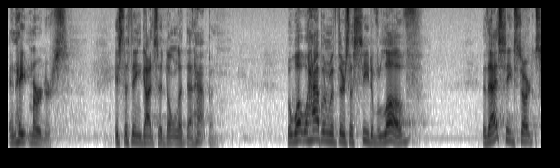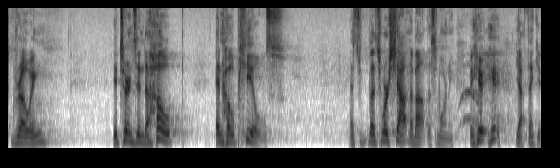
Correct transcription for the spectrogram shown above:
and hate murders. It's the thing God said, don't let that happen. But what will happen if there's a seed of love? That seed starts growing, it turns into hope, and hope heals. That's, that's worth shouting about this morning. But here, here yeah, thank you.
